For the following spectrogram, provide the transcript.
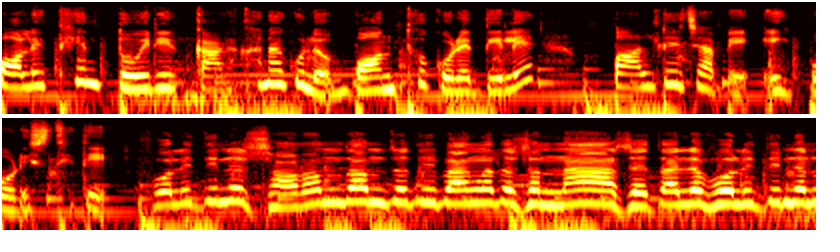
পলিথিন তৈরির কারখানাগুলো বন্ধ করে দিলে পাল্টে যাবে এই পরিস্থিতি। পলিথিনের সরঞ্জাম যদি বাংলাদেশে না আসে তাহলে পলিথিনের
